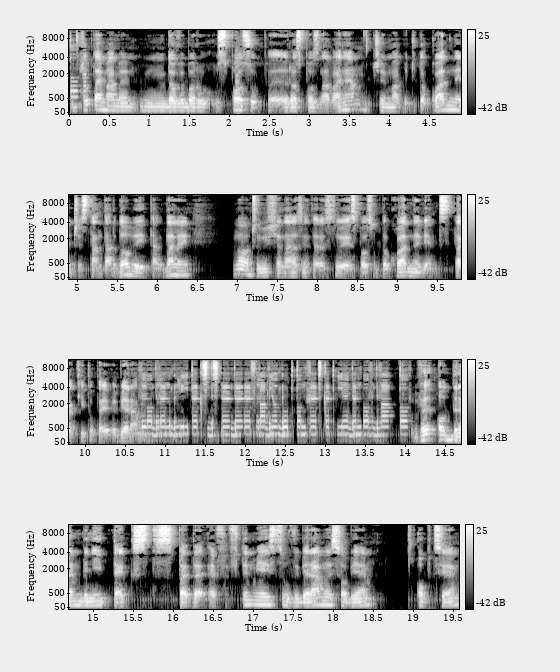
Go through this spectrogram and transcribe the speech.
to Tutaj mamy mm, do wyboru sposób e, rozpoznawania, czy ma być dokładny, czy standardowy i tak dalej. No oczywiście nas interesuje sposób dokładny, więc taki tutaj wybieramy. wyodrębnij tekst z PDF radio button Heczket 1 of 2 to Wyodrębnij tekst z PDF. W tym miejscu wybieramy sobie opcję,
